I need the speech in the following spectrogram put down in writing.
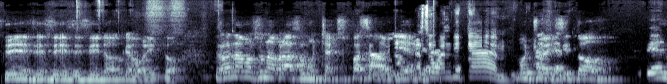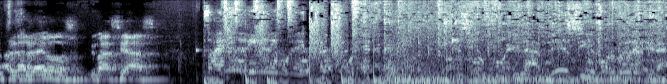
Sí, sí, sí, sí, sí, no, qué bonito. Les mandamos un abrazo, muchachos. Pásenla bien. Abrazo, bandita. Mucho éxito. Bien, hasta luego. Adiós. Gracias. Esto fue La Desinformadera.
